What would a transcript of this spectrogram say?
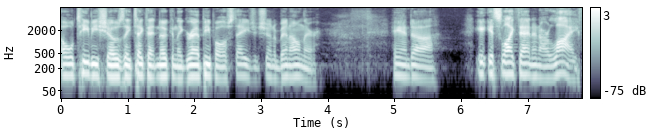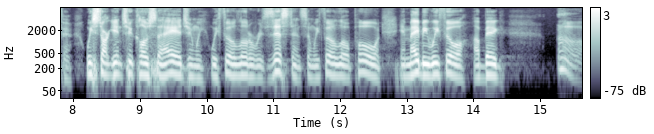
old TV shows, they take that nook and they grab people off stage that shouldn't have been on there. And uh, it's like that in our life. We start getting too close to the edge and we, we feel a little resistance and we feel a little pull, and, and maybe we feel a big, oh,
